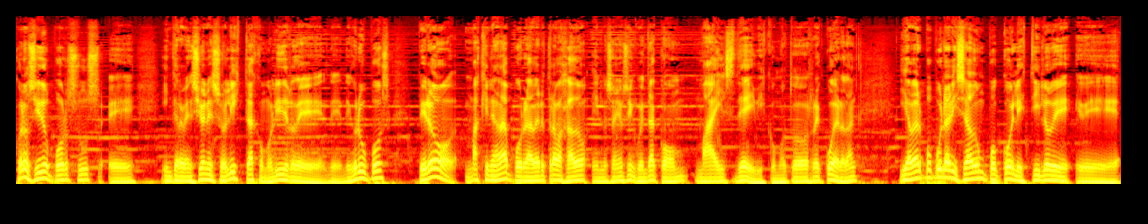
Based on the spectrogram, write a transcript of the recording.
conocido por sus eh, intervenciones solistas como líder de, de, grupos, pero más que nada por haber trabajado en los años 50 con Miles Davis, como todos recuerdan, y haber popularizado un poco el estilo de eh,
